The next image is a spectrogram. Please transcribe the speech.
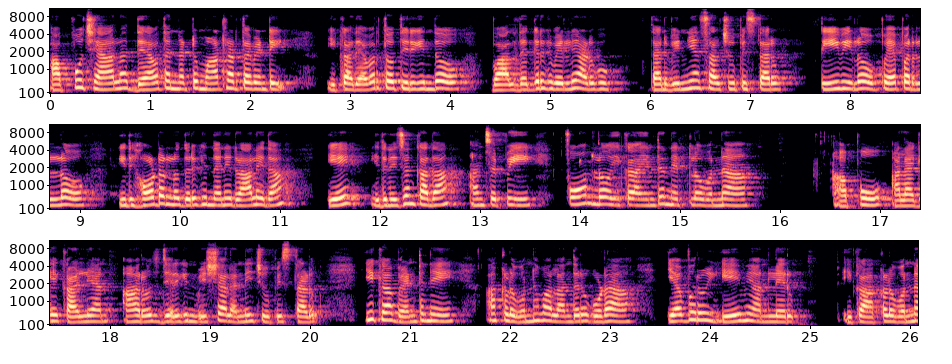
అప్పు చాలా దేవతన్నట్టు మాట్లాడతావేంటి? ఇక అది ఎవరితో తిరిగిందో వాళ్ళ దగ్గరికి వెళ్ళి అడుగు. దాని విన్యాసాలు చూపిస్తారు. టీవీలో పేపర్లలో ఇది హోటల్లో దొరికిందని రాలేదా? ఏ ఇది నిజం కదా? అని చెప్పి ఫోన్లో ఇక ఇంటర్నెట్లో ఉన్న అప్పు అలాగే కళ్యాణ్ ఆ రోజు జరిగిన విషయాలన్నీ చూపిస్తాడు. ఇక వెంటనే అక్కడ ఉన్న వాళ్ళందరూ కూడా ఎవరు ఏమీ అనలేరు. ఇక అక్కడ ఉన్న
